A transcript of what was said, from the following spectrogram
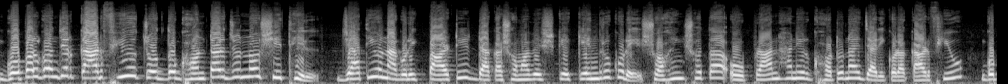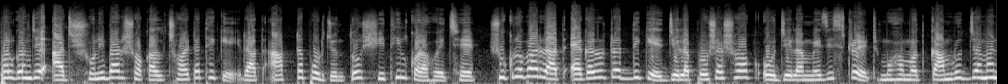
গোপালগঞ্জের কারফিউ চোদ্দ ঘণ্টার জন্য শিথিল। জাতীয় নাগরিক পার্টির ডাকা সমাবেশকে কেন্দ্র করে সহিংসতা ও প্রাণহানির ঘটনায় জারি করা কারফিউ গোপালগঞ্জে আজ শনিবার সকাল ছয়টা থেকে রাত আটটা পর্যন্ত শিথিল করা হয়েছে। শুক্রবার রাত এগারোটার দিকে জেলা প্রশাসক ও জেলা ম্যাজিস্ট্রেট মোহাম্মদ কামরুজ্জামান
